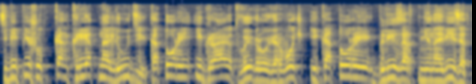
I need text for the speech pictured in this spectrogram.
Тебе пишут конкретно люди, которые играют в игру Overwatch и которые Blizzard ненавидят.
